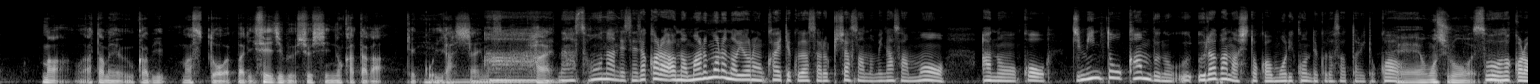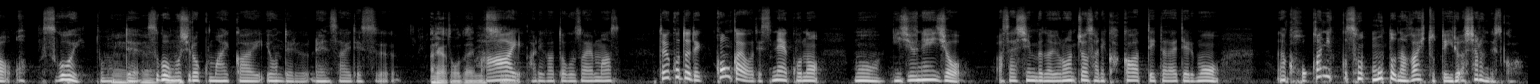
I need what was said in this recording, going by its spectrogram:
まあ、頭に浮かびますと、やっぱり政治部出身の方が結構いらっしゃいますね。はい。なそうなんですねだからあの〇〇の世論を書いてくださる記者さんの皆さんもあのこう自民党幹部のう裏話とかを盛り込んでくださったりとか、えー、面白い。そうだからあすごいと思って、うんうんうんすごい面白く毎回読んでる連載です。ありがとうございます。はい、ありがとうございます。ということで、今回はですね、このもう20年以上、朝日新聞の世論調査に関わっていただいている、もう、なんか他にそもっと長い人っていらっしゃるんですか？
